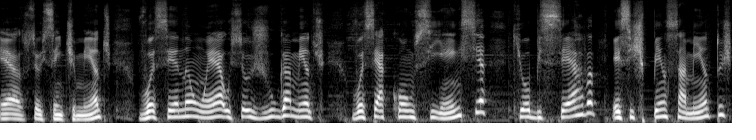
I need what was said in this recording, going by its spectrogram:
é os seus sentimentos, você não é os seus julgamentos. Você é a consciência que observa esses pensamentos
